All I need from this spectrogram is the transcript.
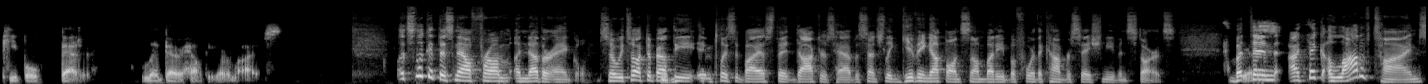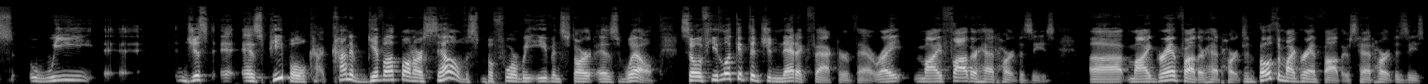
people better, live better, healthier lives. Let's look at this now from another angle. So we talked about mm-hmm. the implicit bias that doctors have, essentially giving up on somebody before the conversation even starts. But yes. then I think a lot of times we just as people kind of give up on ourselves before we even start as well. So if you look at the genetic factor of that, right? My father had heart disease. Uh, my grandfather had heart, and both of my grandfathers had heart disease,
